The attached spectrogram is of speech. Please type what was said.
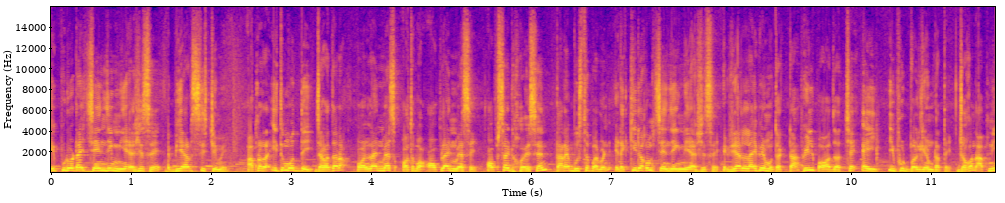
এই পুরোটাই চেঞ্জিং নিয়ে এসেছে ভিআর সিস্টেমে আপনারা ইতিমধ্যেই যারা যারা অনলাইন ম্যাচ অথবা অফলাইন ম্যাচে অফসাইড হয়েছেন, তারাই বুঝতে পারবেন এটা কি রকম চেঞ্জিং নিয়ে এসেছে। রিয়েল লাইফের মতো একটা ফিল পাওয়া যাচ্ছে এই ই ফুটবল গেমটাতে যখন আপনি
